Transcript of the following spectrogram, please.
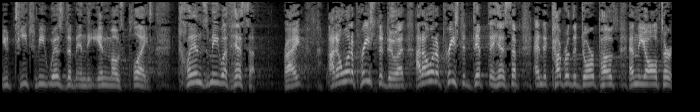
You teach me wisdom in the inmost place. Cleanse me with hyssop right? I don't want a priest to do it. I don't want a priest to dip the hyssop and to cover the doorpost and the altar.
